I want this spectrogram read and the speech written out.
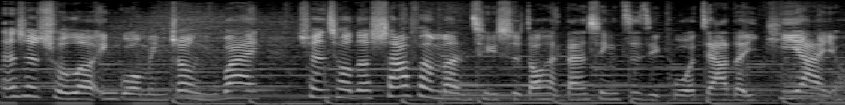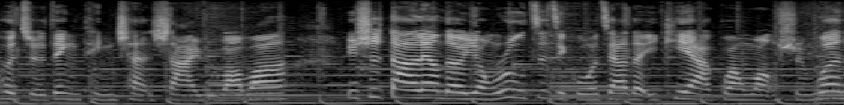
但是，除了英国民众以外，全球的沙粉们其实都很担心自己国家的 IKEA 也会决定停产鲨鱼娃娃，于是大量的涌入自己国家的 IKEA 官网询问。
